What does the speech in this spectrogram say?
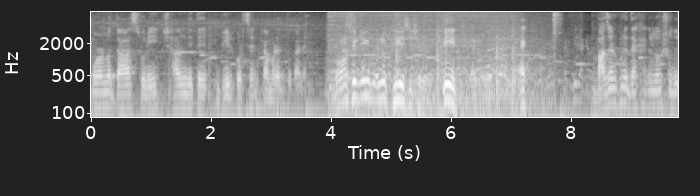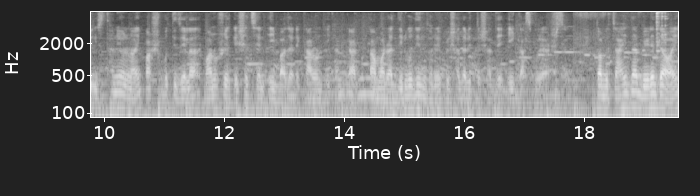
পুরনো দা ছুরি শান দিতে ভিড় করছেন কামারের দোকানে। মহাসিটি হলো ফিস হিসেবে ফিট। বাজার ঘুরে দেখা গেল শুধু স্থানীয় নয়, পার্শ্ববর্তী জেলা মানুষ এসেছেন এই বাজারে, কারণ এখানকার কামাররা দীর্ঘদিন ধরে পেশাদারিত্বের সাথে এই কাজ করে আসছেন। তবে চাহিদা বেড়ে যাওয়ায়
